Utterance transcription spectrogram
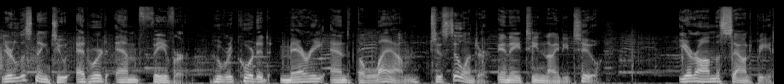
You're listening to Edward M. Favor, who recorded Mary and the Lamb to cylinder in 1892. You're on the Soundbeat.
